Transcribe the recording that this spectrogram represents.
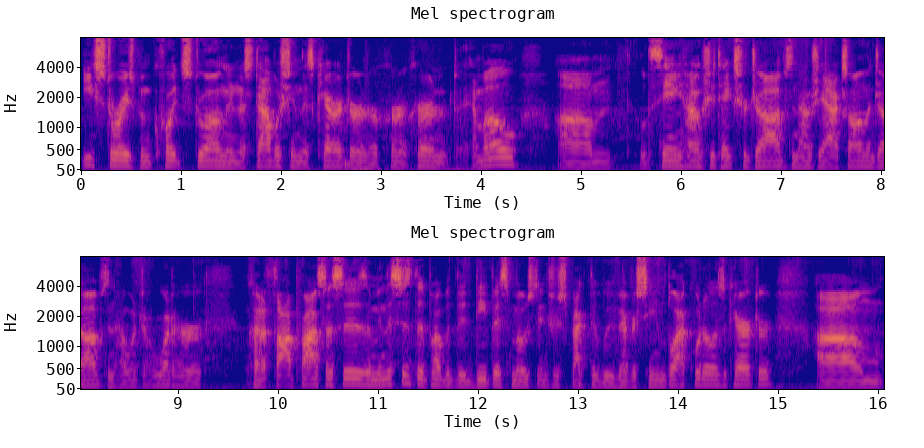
each story has been quite strong in establishing this character and her current current mo. Um, seeing how she takes her jobs and how she acts on the jobs and how what, what her kind of thought process is. I mean, this is the probably the deepest, most introspective we've ever seen Black Widow as a character, um,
